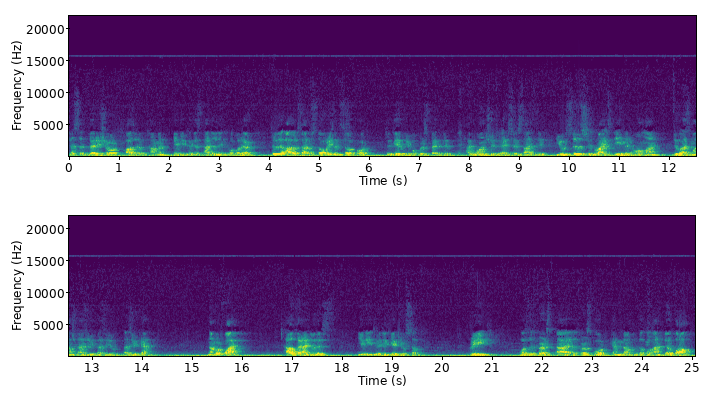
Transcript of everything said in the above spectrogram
Just a very short positive comment. Maybe you can just add a link over there to the other side of stories and so forth to give people perspective. I want you to exercise your citizenship rights, even online. Do as much as you as you as you can. Number five, how can I do this? You need to educate yourself. Read was the first ayah, the first word coming down from the Quran. Iqra,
